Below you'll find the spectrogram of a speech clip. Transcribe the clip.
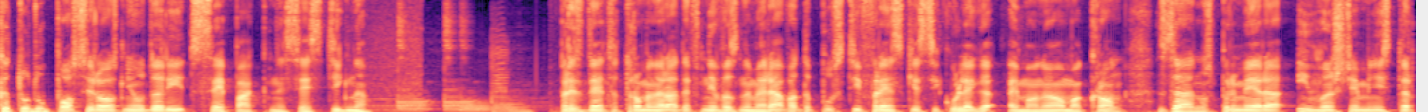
като до по-сериозни удари все пак не се стигна президентът Ромен Радев не възнамерява да пусти френския си колега Емануел Макрон заедно с премиера и външния министр,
